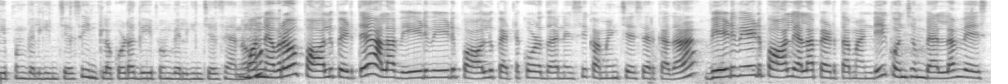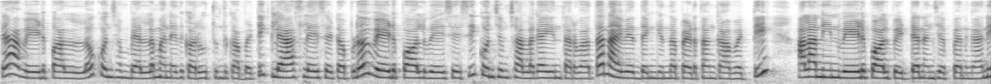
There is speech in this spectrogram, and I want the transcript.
దీపం వెలిగించేసి ఇంట్లో కూడా దీపం వెలిగించేసాను మొన్న ఎవరో పాలు పెడితే అలా వేడి వేడి పాలు పెట్టకూడదు అనేసి కమెంట్ చేశారు కదా. వేడి వేడి పాలు ఎలా పెడతామండి? కొంచెం బెల్లం వేస్తే ఆ వేడి పాలలో కొంచెం బెల్లం అనేది కరుగుతుంది కాబట్టి గ్లాసులు వేసేటప్పుడు వేడి పాలు వేసేసి కొంచెం చల్లగా అయిన తర్వాత నైవేద్యం కింద పెడతాం కాబట్టి అలా నేను వేడి పాలు పెట్టానని చెప్పాను కానీ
